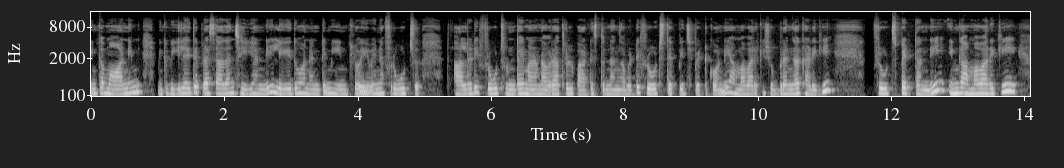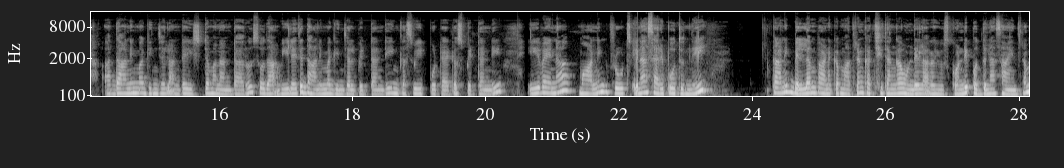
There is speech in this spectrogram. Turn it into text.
ఇంకా మార్నింగ్ మీకు వీలైతే ప్రసాదం చెయ్యండి. లేదు అనంటే మీ ఇంట్లో ఏవైనా ఫ్రూట్స్ ఆల్రెడీ ఫ్రూట్స్ ఉంటాయి. మనం నవరాత్రులు పాటిస్తున్నాం కాబట్టి ఫ్రూట్స్ తెప్పించి పెట్టుకోండి. అమ్మవారికి శుభ్రంగా కడిగి ఫ్రూట్స్ పెట్టండి. ఇంకా అమ్మవారికి దానిమ్మ గింజలు అంటే ఇష్టం అని అంటారు. సో, దా వీలైతే దానిమ్మ గింజలు పెట్టండి. ఇంకా స్వీట్ పొటాటోస్ పెట్టండి. ఏవైనా మార్నింగ్ ఫ్రూట్స్ అయినా సరిపోతుంది. కానీ బెల్లం పానకం మాత్రం ఖచ్చితంగా ఉండేలాగా చూసుకోండి పొద్దున, సాయంత్రం.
